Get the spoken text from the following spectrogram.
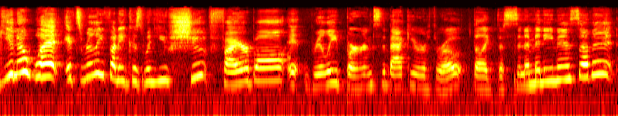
you know what? It's really funny because when you shoot fireball, it really burns the back of your throat. The like the cinnamoniness of it.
